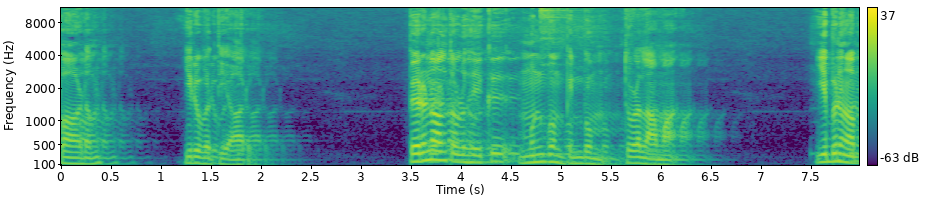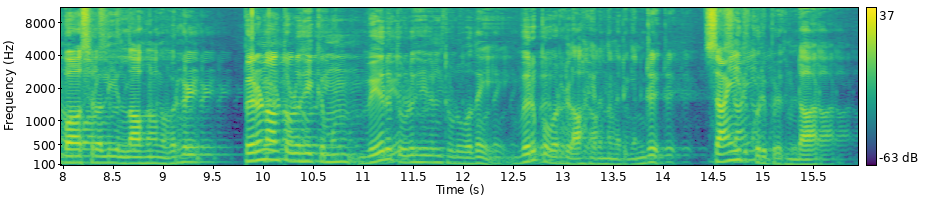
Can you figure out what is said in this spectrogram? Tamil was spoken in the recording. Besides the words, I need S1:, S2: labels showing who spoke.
S1: பாடம் இருபத்தி ஆறு. பெருநாள் தொழுகைக்கு முன்பும் பின்பும் தொழலாமா? இப்னு அப்பாஸ் அலி அல்லாஹன் அவர்கள் பெருநாள் தொழுகைக்கு முன் வேறு தொழுகைகள் தொழுவதை வெறுப்பவர்களாக இருந்தனர் என்று சாயித் குறிப்பிடுகின்றார்.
